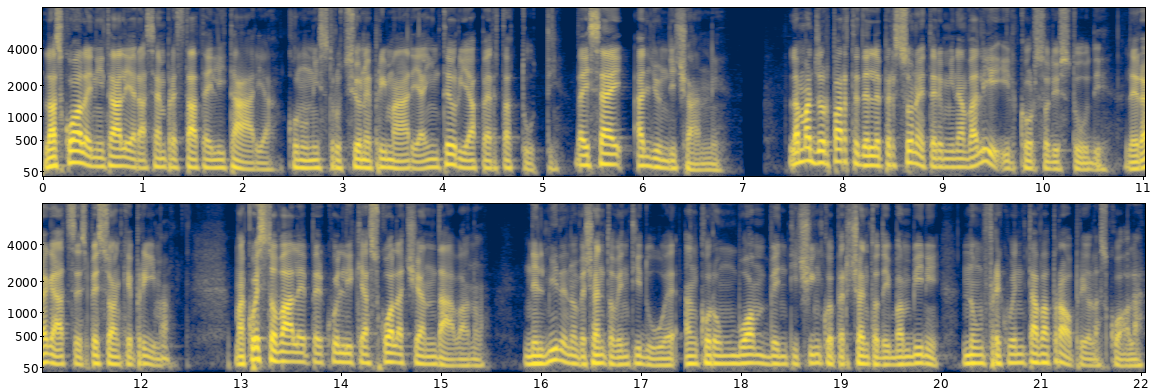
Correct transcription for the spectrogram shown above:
La scuola in Italia era sempre stata elitaria, con un'istruzione primaria in teoria aperta a tutti, dai 6 agli 11 anni. La maggior parte delle persone terminava lì il corso di studi, le ragazze spesso anche prima. Ma questo vale per quelli che a scuola ci andavano, nel 1922 ancora un buon 25% dei bambini non frequentava proprio la scuola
